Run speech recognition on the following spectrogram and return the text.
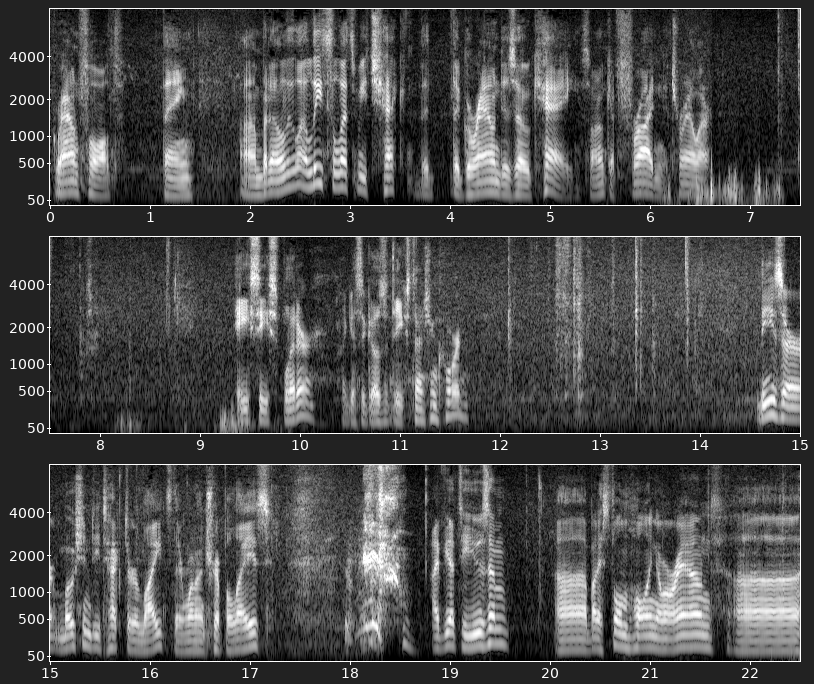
ground fault thing, um, but at least it lets me check that the ground is okay, so I don't get fried in the trailer. AC splitter, I guess it goes with the extension cord. These are motion detector lights. They run on AAA's. I've yet to use them, uh, but I still am hauling them around. Uh,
